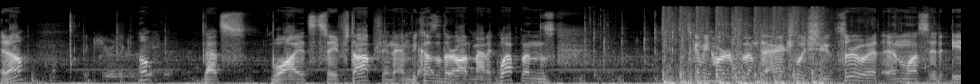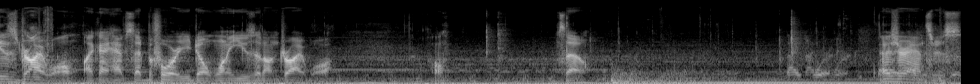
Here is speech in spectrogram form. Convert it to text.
You know? Oh, that's why it's the safest option, and because of their automatic weapons, be harder for them to actually shoot through it unless it is drywall. Like I have said before, you don't want to use it on drywall. Well, so. There's your answers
